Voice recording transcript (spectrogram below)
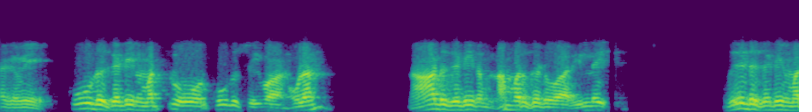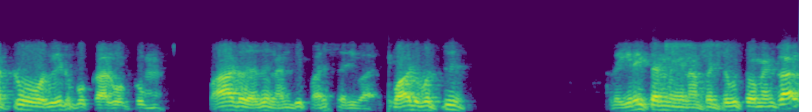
ஆகவே கூடு கடின் மற்றோர் கூடு செய்வான் உளன். நாடு கடினம் நம்மர் கெடுவார் இல்லை. வீடு கடின் மற்றோர் வீடு பூக்கால் ஒக்கும். பாடு அது நந்தி பரிசறிவார். பாடுபட்டு அந்த இறைத்தன்மையை நாம் பெற்று விட்டோம் என்றால்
